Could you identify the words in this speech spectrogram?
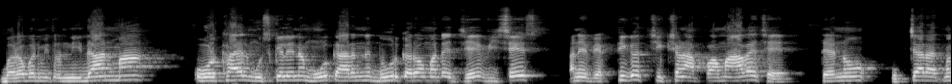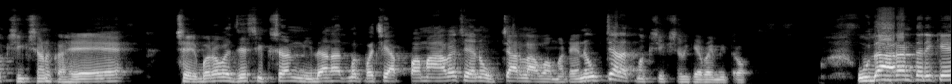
બરોબર મિત્રો, નિદાનમાં ઓળખાયેલ મુશ્કેલીના મૂળ કારણને દૂર કરવા માટે જે વિશેષ અને વ્યક્તિગત શિક્ષણ આપવામાં આવે છે, તેનો ઉપચારાત્મક શિક્ષણ કહે છે. બરોબર, જે શિક્ષણ નિદાનાત્મક પછી આપવામાં આવે છે, એનો ઉપચાર લાવવા માટે. એને ઉપચારાત્મક શિક્ષણ કહેવાય મિત્રો. ઉદાહરણ તરીકે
